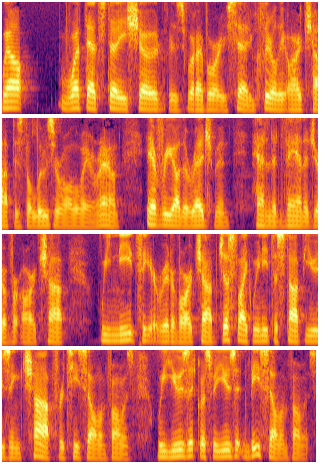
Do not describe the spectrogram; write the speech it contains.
Well, what that study showed is what I've already said. And clearly, R-CHOP is the loser all the way around. Every other regimen had an advantage over R-CHOP. We need to get rid of R-CHOP, just like we need to stop using CHOP for T cell lymphomas. We use it because we use it in B cell lymphomas.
